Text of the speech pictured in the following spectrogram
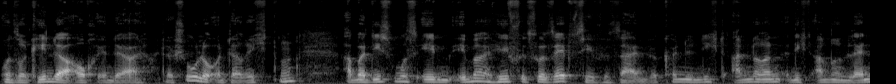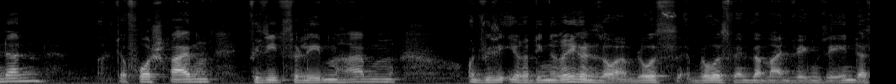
unsere Kinder auch in der, der Schule unterrichten. Aber dies muss eben immer Hilfe zur Selbsthilfe sein. Wir können nicht anderen, nicht anderen Ländern davor schreiben, wie sie zu leben haben und wie sie ihre Dinge regeln sollen. Bloß, bloß wenn wir meinetwegen sehen, dass,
